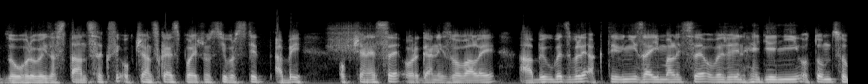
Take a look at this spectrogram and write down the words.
dlouhodobý zastánce si občanské společnosti, prostě, aby občané se organizovali a aby vůbec byli aktivní, zajímali se o veřejné dění, o tom, co,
